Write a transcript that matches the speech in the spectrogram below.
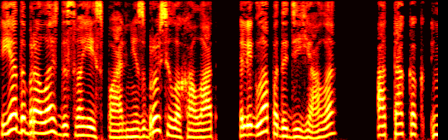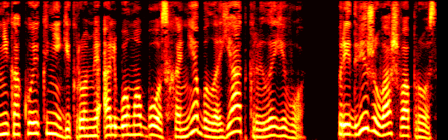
я добралась до своей спальни, сбросила халат, легла под одеяло, а так как никакой книги, кроме альбома Босха, не было, я открыла его. Предвижу ваш вопрос.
